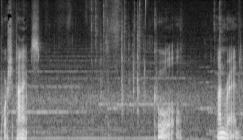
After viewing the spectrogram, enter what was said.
Portia Times. Cool. Unread.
